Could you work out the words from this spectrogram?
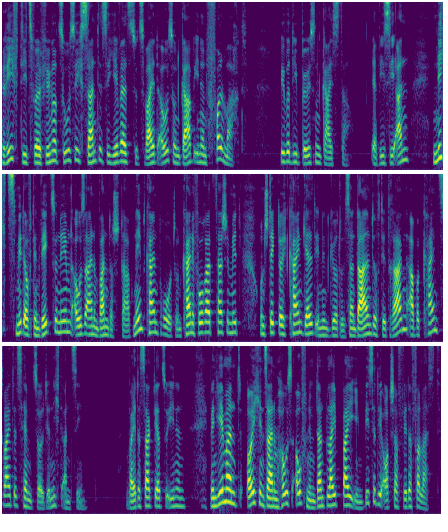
rief die zwölf Jünger zu sich, sandte sie jeweils zu zweit aus und gab ihnen Vollmacht über die bösen Geister. Er wies sie an, nichts mit auf den Weg zu nehmen, außer einem Wanderstab. Nehmt kein Brot und keine Vorratstasche mit und steckt euch kein Geld in den Gürtel. Sandalen dürft ihr tragen, aber kein zweites Hemd sollt ihr nicht anziehen. Weiter sagte er zu ihnen, wenn jemand euch in seinem Haus aufnimmt, dann bleibt bei ihm, bis ihr die Ortschaft wieder verlasst.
